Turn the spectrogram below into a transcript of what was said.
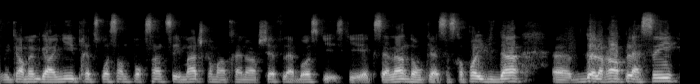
il a quand même gagné près de 60% de ses matchs comme entraîneur-chef là-bas, ce, qui est excellent. Donc, euh, ce ne sera pas évident de le remplacer.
